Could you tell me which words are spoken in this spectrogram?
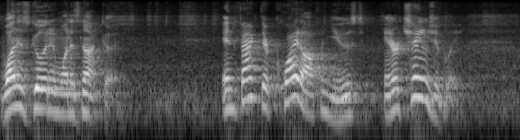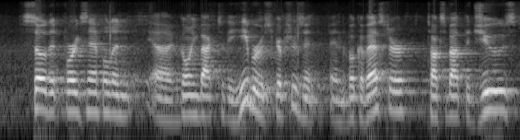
one is good and one is not good. In fact, they're quite often used interchangeably. So that, for example, in uh, going back to the Hebrew scriptures in, in the book of Esther, talks about the Jews.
